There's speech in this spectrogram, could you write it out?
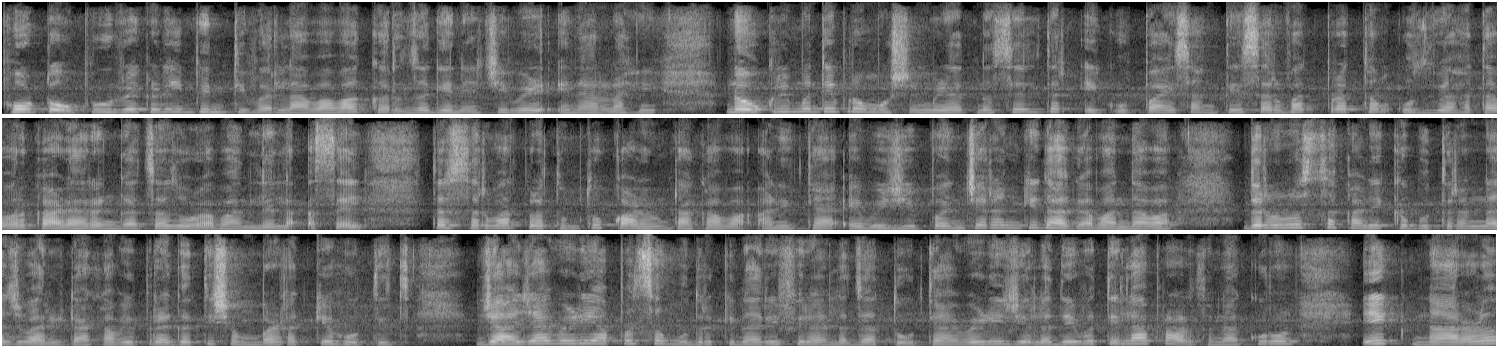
फोटो पूर्वेकडील भिंतीवर लावावा कर्ज घेण्याची वेळ येणार नाही. नोकरीमध्ये प्रमोशन मिळत नसेल तर एक उपाय सांगते. सर्वात प्रथम उजव्या हातावर काळ्या रंगाचा जोडा बांधलेला असेल तर सर्वात प्रथम तो काढून टाकावा आणि त्याऐवजी पंचरंगी धागा बांधावा. दररोज सकाळी कबुतरांना ज्वारी टाकावी. प्रगती शंभर टक्के होतीच. ज्या ज्यावेळी आपण समुद्रकिनारी फिरायला जातो त्यावेळी जलदेवतेला प्रार्थना करून एक नारळ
